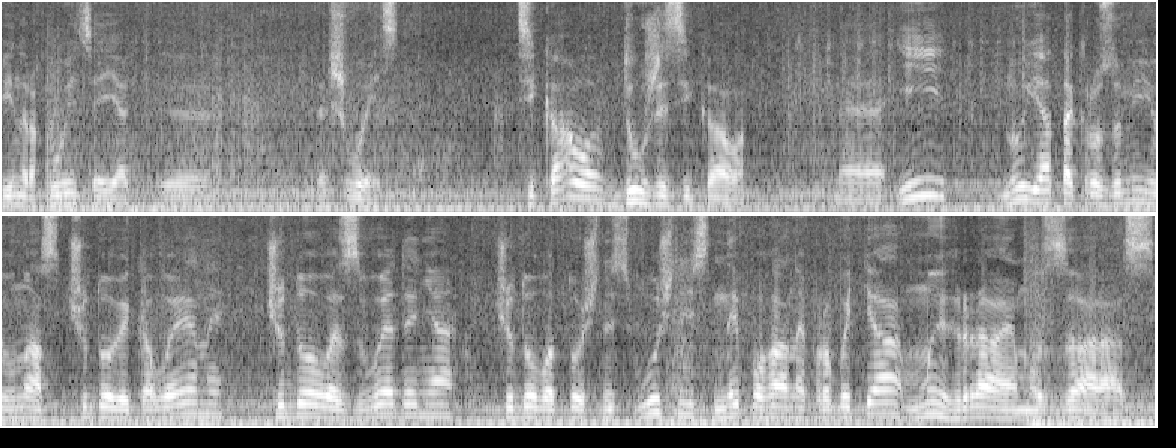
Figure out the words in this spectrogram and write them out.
він рахується як е, шведський. Цікаво, дуже цікаво. Е, і, ну я так розумію, у нас чудові КВНи, чудове зведення, чудова точність, влучність, непогане пробиття. Ми граємо зараз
